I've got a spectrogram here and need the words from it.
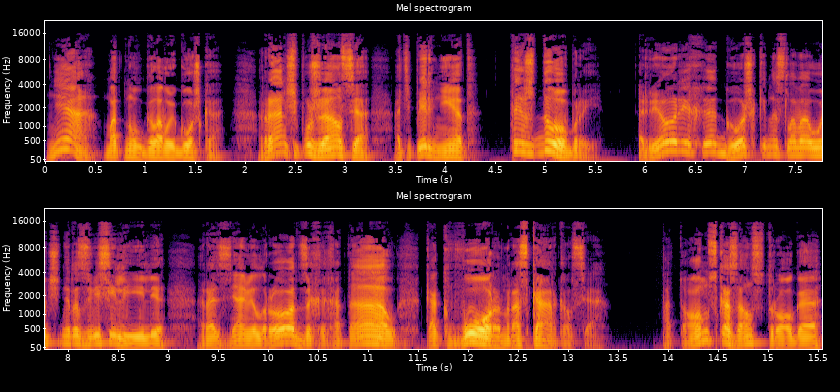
«Не», — мотнул головой Гошка. «Раньше пужался, а теперь нет. Ты ж добрый». Рериха Гошкины слова очень развеселили. Разъявил рот, захохотал, как ворон раскаркался. Потом сказал строго.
